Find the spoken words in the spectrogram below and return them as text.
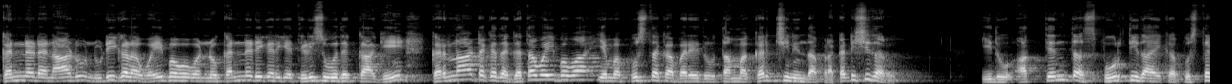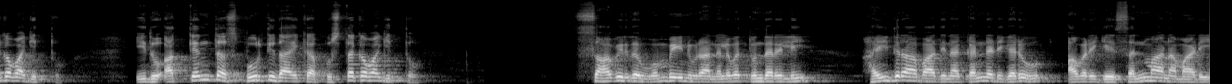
ಕನ್ನಡ ನಾಡು ನುಡಿಗಳ ವೈಭವವನ್ನು ಕನ್ನಡಿಗರಿಗೆ ತಿಳಿಸುವುದಕ್ಕಾಗಿ ಕರ್ನಾಟಕದ ಗತವೈಭವ ಎಂಬ ಪುಸ್ತಕ ಬರೆದು ತಮ್ಮ ಖರ್ಚಿನಿಂದ ಪ್ರಕಟಿಸಿದರು. ಇದು ಅತ್ಯಂತ ಸ್ಫೂರ್ತಿದಾಯಕ ಪುಸ್ತಕವಾಗಿತ್ತು. ಇದು ಅತ್ಯಂತ ಸ್ಫೂರ್ತಿದಾಯಕ ಪುಸ್ತಕವಾಗಿತ್ತು. ಸಾವಿರದ ಒಂಬೈನೂರ ನಲವತ್ತೊಂದರಲ್ಲಿ ಹೈದರಾಬಾದಿನ ಕನ್ನಡಿಗರು ಅವರಿಗೆ ಸನ್ಮಾನ ಮಾಡಿ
